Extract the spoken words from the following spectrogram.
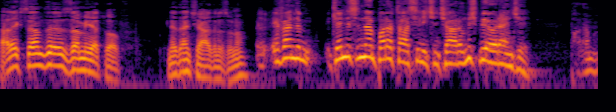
Alexander Zamiyatov. Neden çağırdınız onu? E, Efendim kendisinden para tahsili için çağrılmış bir öğrenci. Para mı?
